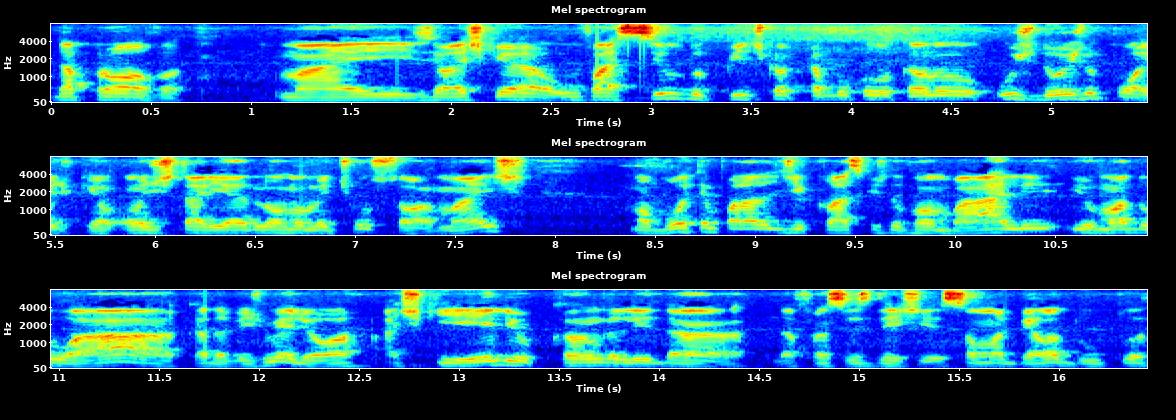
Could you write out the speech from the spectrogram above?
da prova. Mas eu acho que o vacilo do Pitcock acabou colocando os dois no pódio, que é onde estaria normalmente um só. Mas uma boa temporada de clássicos do Van Barley e o Madouas cada vez melhor. Acho que ele e o Kanga ali da, da Francis DG são uma bela dupla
